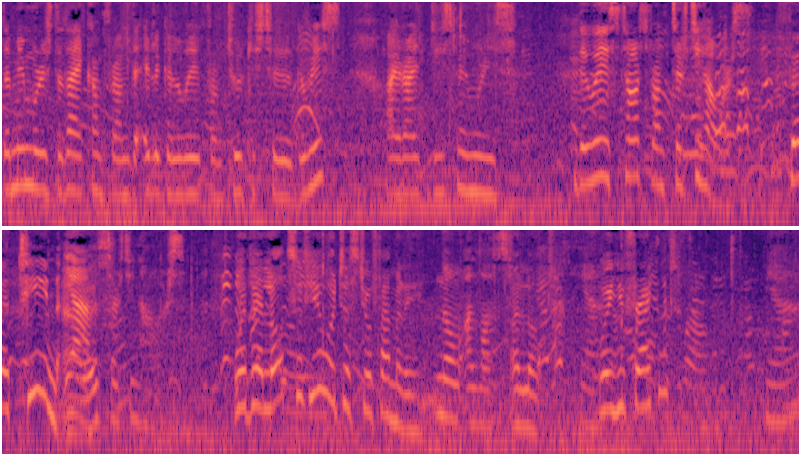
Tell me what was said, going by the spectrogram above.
the memories that I come from the illegal way from Turkish to Greece, I write these memories. The way starts from 30 hours. 13 hours? Yeah, hours? 13 hours. Were there lots of you or just your family? No, a lot. A lot. Yeah. Were you frightened? Yeah.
